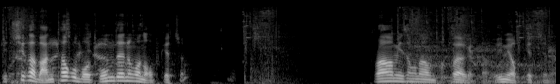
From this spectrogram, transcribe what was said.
비치가 많다고 뭐 도움되는 건 없겠죠? 브라움 이성 나오면 바꿔야겠다. 의미 없겠지만.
